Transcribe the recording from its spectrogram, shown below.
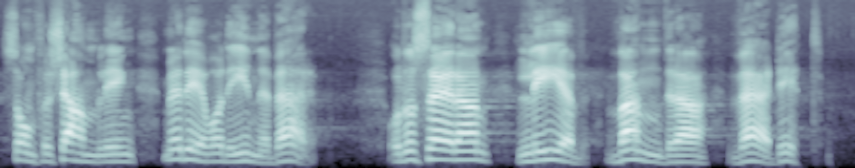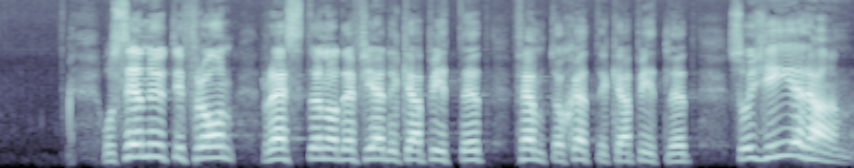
som församling, med det vad det innebär. Och då säger han, lev, vandra värdigt. Och sen utifrån resten av det fjärde kapitlet, femte och sjätte kapitlet, så ger han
